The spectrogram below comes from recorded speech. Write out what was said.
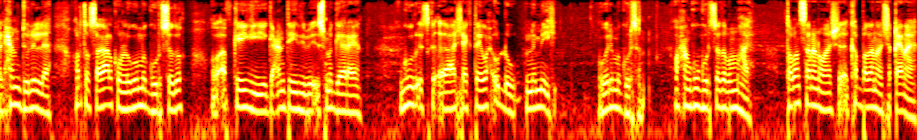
Alxamdulilah horta sagaal kun laguma guursado oo afkaygii iyo gacantaydiiba isma gaarayaan. Guur sheegtay wax u dhow nama ihi. Weli ma guursan. Waxaan ku guursadaba ma hayo. Toban sanana ka badanaan shaqaynaya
